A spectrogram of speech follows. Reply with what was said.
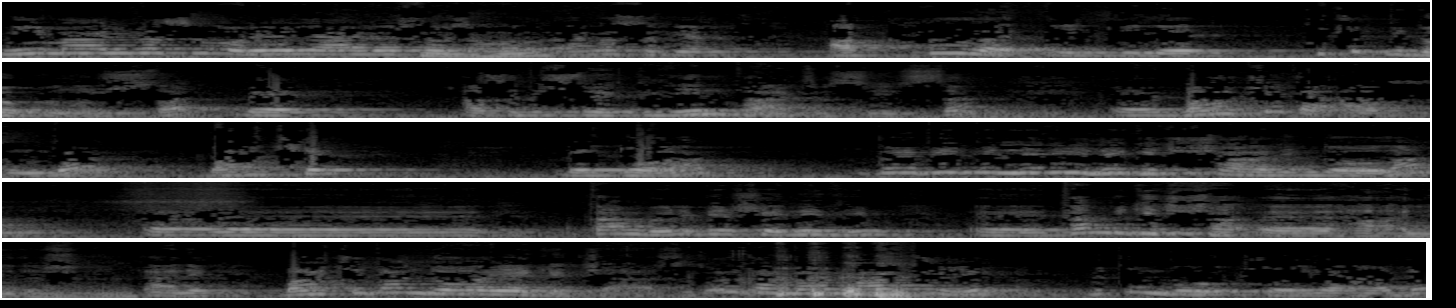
mimari nasıl oraya yerleşiyorsa, nasıl bir akılla ilgili küçük bir dokunuşsa ve aslında bir sürekliliğin parçasıysa e, bahçe de aslında bahçe ve doğa böyle birbirleriyle geçiş halinde olan e, tam böyle bir şey ne diyeyim e, tam bir geçiş e, halidir. Yani bahçeden doğaya geçersiniz. O yüzden ben bahçeyi bütün bu şeylerde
